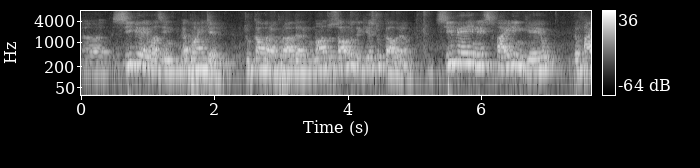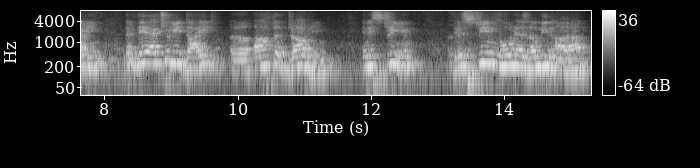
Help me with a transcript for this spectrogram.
Uh, CBI was in, appointed to cover up, rather not to solve the case, to cover up. CBI in its finding gave the finding that they actually died uh, after drowning in a stream. There is a stream known as Rambi Ara,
